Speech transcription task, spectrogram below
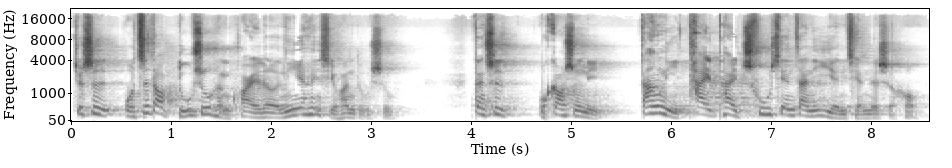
就是我知道读书很快乐，你也很喜欢读书，但是我告诉你。”当你太太出现在你眼前的时候，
